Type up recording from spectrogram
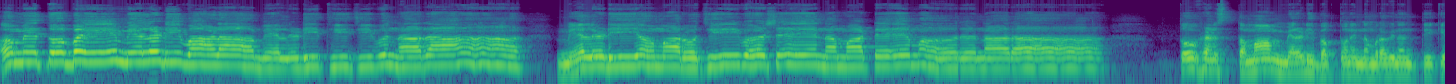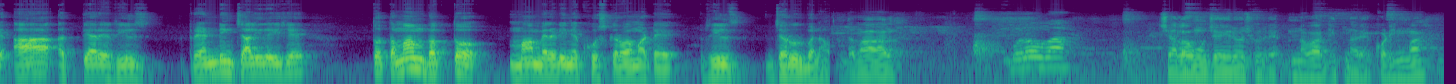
અમે તો ભાઈ મેલડી વાળા મેલડી થી જીવનારા. મેલડી અમારો જીવ છે એના માટે મરનારા. તો ફ્રેન્ડ્સ તમામ મેલડી ભક્તોને નમ્ર વિનંતી કે આ અત્યારે રીલ્સ ટ્રેન્ડિંગ ચાલી રહી છે. તો તમામ ભક્તો માં મેલડીને ખુશ કરવા માટે રીલ્સ જરૂર બનાવો. ધમાલ. બોલો વાહ ચલો હું જઈ રહ્યો છું રે- નવા ગીતના રેકોર્ડિંગમાં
